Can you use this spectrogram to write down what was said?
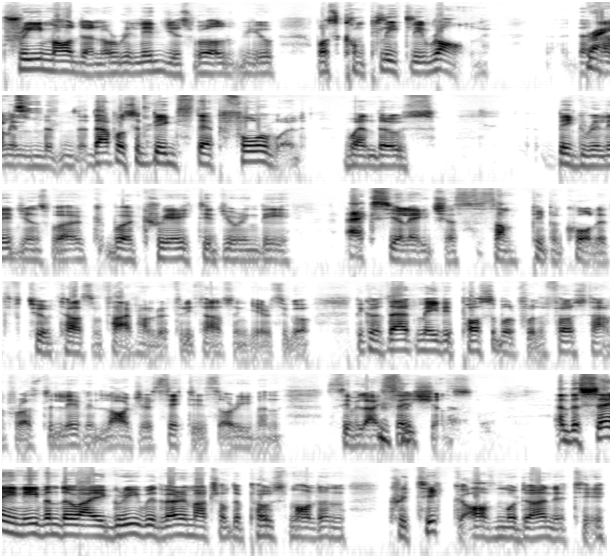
pre-modern or religious worldview was completely wrong. Right. I mean, th- that was a big step forward when those big religions were, were created during the axial age, as some people call it, 2,500, 3,000 years ago, because that made it possible for the first time for us to live in larger cities or even civilizations. and the same, even though I agree with very much of the postmodern critique of modernity,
